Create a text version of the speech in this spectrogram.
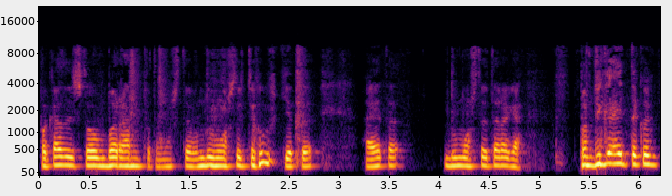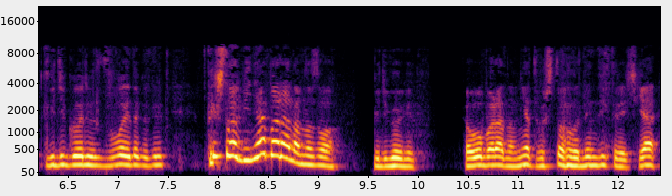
показывает, что он баран, потому что он думал, что эти ушки это, а это думал, что это рога. Подбегает такой к Григорию злой, такой говорит, ты что, меня бараном назвал? Григорий говорит, кого бараном? Нет, вы что, Владимир Викторович, я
